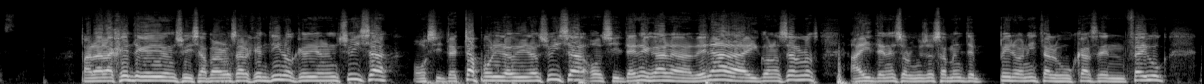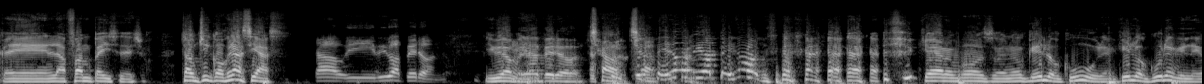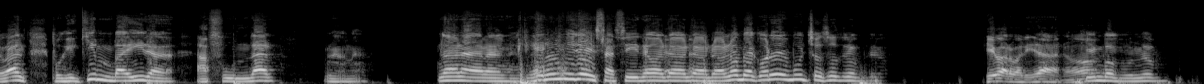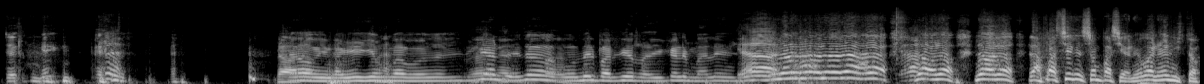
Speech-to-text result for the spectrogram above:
Para la gente que vive en Suiza, para los argentinos que viven en Suiza, o si te estás por ir a vivir a Suiza, o si tenés ganas de nada y conocerlos, ahí tenés orgullosamente peronista, los buscás en Facebook, en la fanpage de ellos. Chau chicos, gracias. Chao, y viva Perón. Y viva Viva Perón. Perón. Chao, chao. Perón, viva Perón. qué hermoso, ¿no? Qué locura, qué locura que le van. Porque ¿quién va a ir a, a fundar? No, no. No, no, no, no. No, no mires así, no, no, no, no. No me acordé de muchos otros, pero Qué barbaridad, ¿no? ¿quién va a fundar? ¿Qué- qué- No, No, no. me imaginé quién va a fundar. Fíjate, no, no. fundar el Partido Radical en Valencia. No, no, no, no, no, no, no, no, no. Las pasiones son pasiones. Bueno, listo.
